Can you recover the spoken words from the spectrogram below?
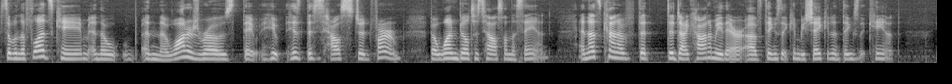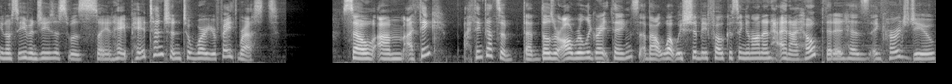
So when the floods came and the and the waters rose, they his this house stood firm, but one built his house on the sand, and that's kind of the the dichotomy there of things that can be shaken and things that can't. You know, so even Jesus was saying, "Hey, pay attention to where your faith rests." So um, I think I think that's a that those are all really great things about what we should be focusing on and, and I hope that it has encouraged you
